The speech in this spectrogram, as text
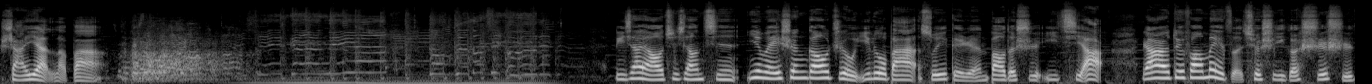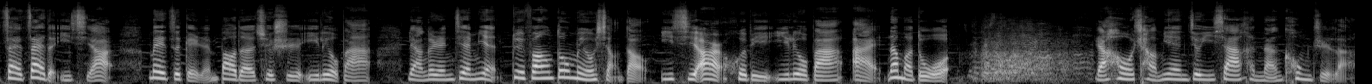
傻眼了吧？李逍遥去相亲，因为身高只有一六八，所以给人报的是一七二。然而对方妹子却是一个实实在在的一七二，妹子给人报的却是一六八。两个人见面，对方都没有想到一七二会比一六八矮那么多，然后场面就一下很难控制了。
